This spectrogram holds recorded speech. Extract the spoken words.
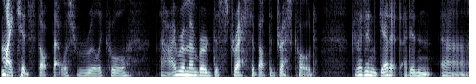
My kids thought that was really cool. I remembered the stress about the dress code because I didn't get it. I didn't uh,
